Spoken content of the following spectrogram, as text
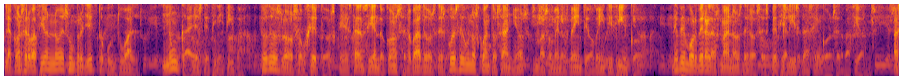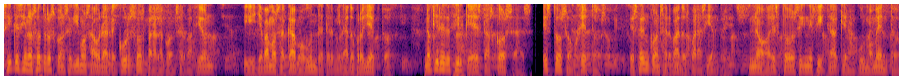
La conservación no es un proyecto puntual, nunca es definitiva. Todos los objetos que están siendo conservados después de unos cuantos años, más o menos 20 o 25, deben volver a las manos de los especialistas en conservación. Así que si nosotros conseguimos ahora recursos para la conservación y llevamos a cabo un determinado proyecto, no quiere decir que estas cosas, estos objetos, estén conservados para siempre. No, esto significa que en algún momento,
